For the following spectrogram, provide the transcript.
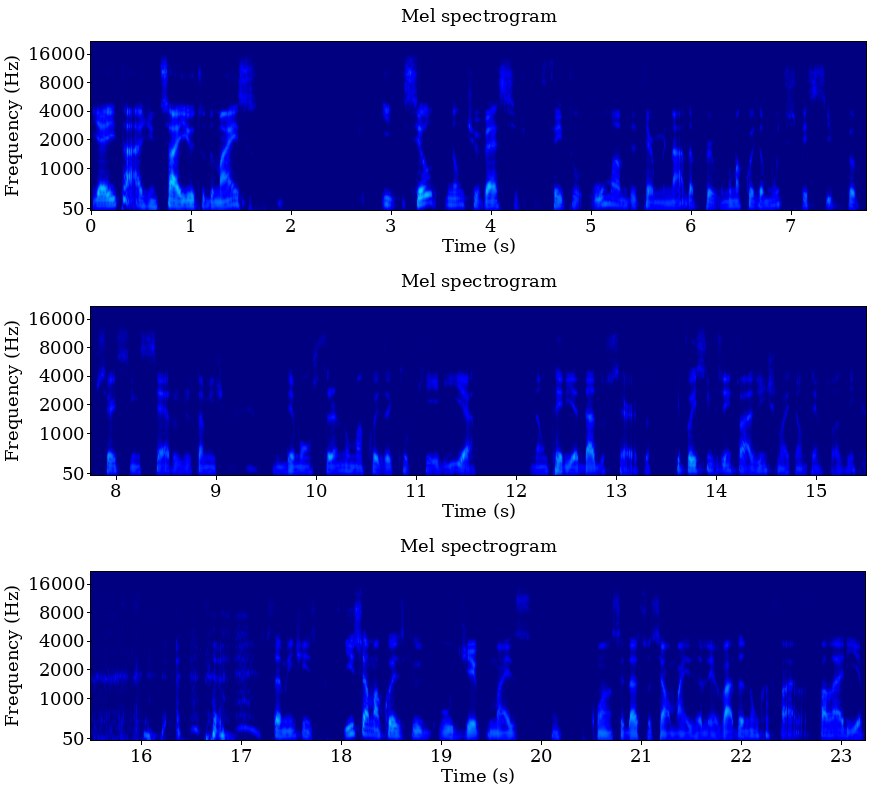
e aí tá, a gente saiu e tudo mais. E se eu não tivesse feito uma determinada pergunta, uma coisa muito específica, ser sincero, justamente demonstrando uma coisa que eu queria, não teria dado certo. Que foi simplesmente falar, a gente não vai ter um tempo sozinho. justamente isso. Isso é uma coisa que o, o Diego mais um, com a ansiedade social mais elevada nunca fal, falaria.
